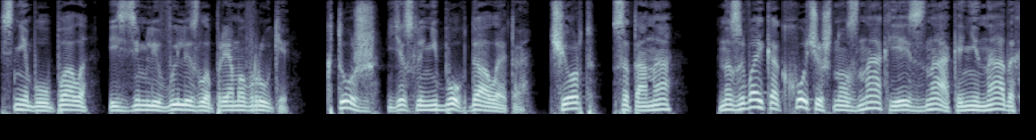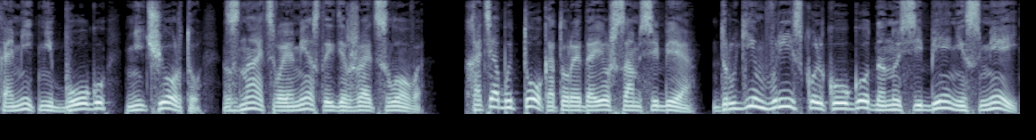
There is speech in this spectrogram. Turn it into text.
С неба упало, из земли вылезло прямо в руки. Кто ж, если не Бог дал это? Черт? Сатана? Называй как хочешь, но знак есть знак, и не надо хамить ни Богу, ни черту. Знать свое место и держать слово. Хотя бы то, которое даешь сам себе. Другим ври сколько угодно, но себе не смей.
